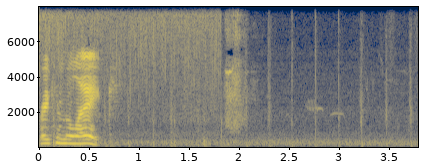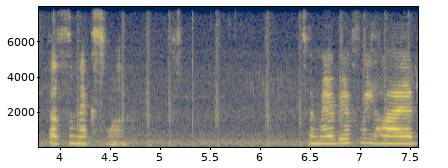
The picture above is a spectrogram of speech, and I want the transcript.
Rake in the lake. That's the next one. So maybe if we hide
